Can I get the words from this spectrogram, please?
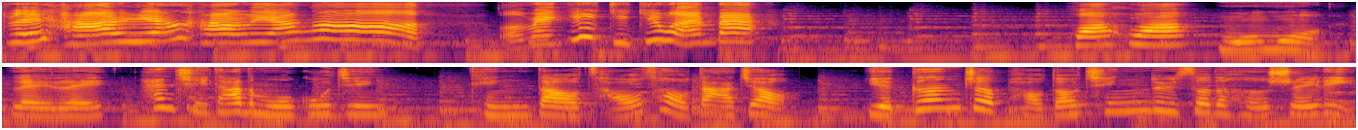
水好凉好凉哦！我们一起去玩吧！”花花、嬷嬷、蕾蕾和其他的蘑菇精听到草草大叫，也跟着跑到青绿色的河水里，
